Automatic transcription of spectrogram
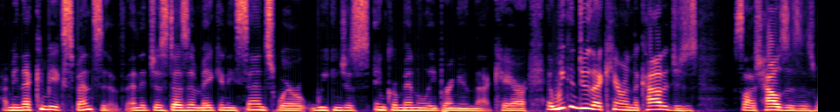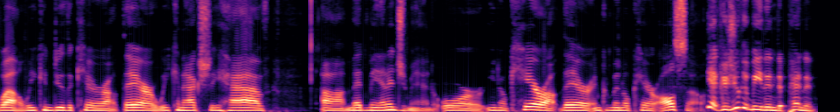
I mean, that can be expensive and it just doesn't make any sense where we can just incrementally bring in that care and we can do that care in the cottages slash houses as well. We can do the care out there. We can actually have uh, med management or you know care out there, incremental care also. Yeah, because you could be an independent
